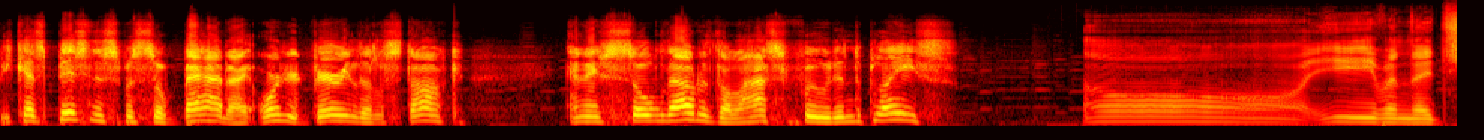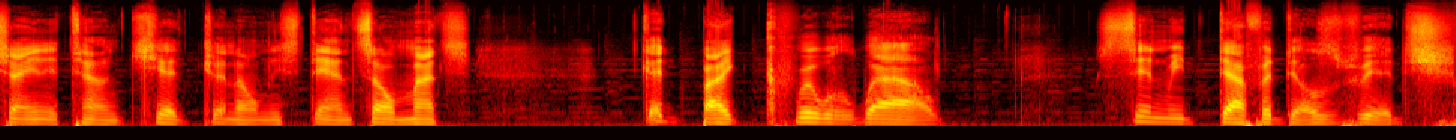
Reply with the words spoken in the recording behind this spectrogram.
Because business was so bad, I ordered very little stock. And I've sold out of the last food in the place. Oh, even the Chinatown kid can only stand so much. Goodbye, cruel world. Send me daffodils, Vidge.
